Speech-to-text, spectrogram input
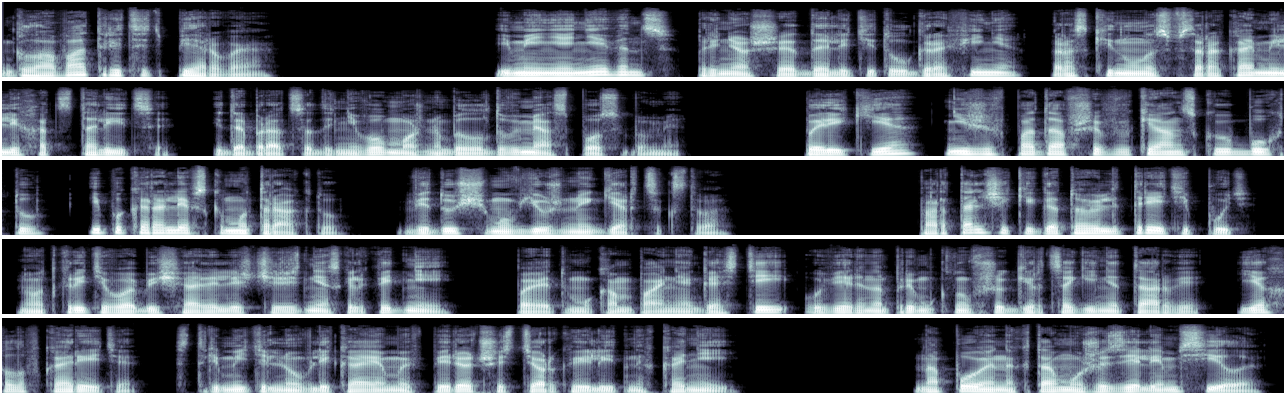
Глава 31. Имение Невенс, принесшее Дели титул графини, раскинулось в 40 милях от столицы, и добраться до него можно было двумя способами. По реке, ниже впадавшей в океанскую бухту, и по Королевскому тракту, ведущему в Южное герцогство. Портальщики готовили третий путь, но открыть его обещали лишь через несколько дней, поэтому компания гостей, уверенно примкнувших герцогине Тарви, ехала в карете, стремительно увлекаемой вперед шестеркой элитных коней напоенных к тому же зельем силы.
